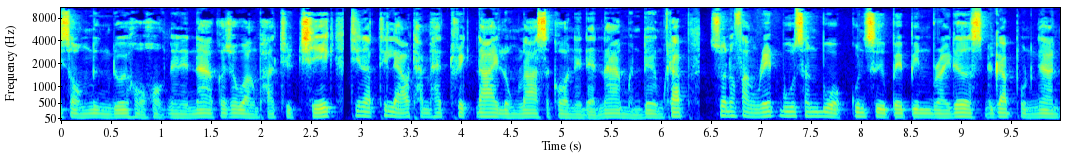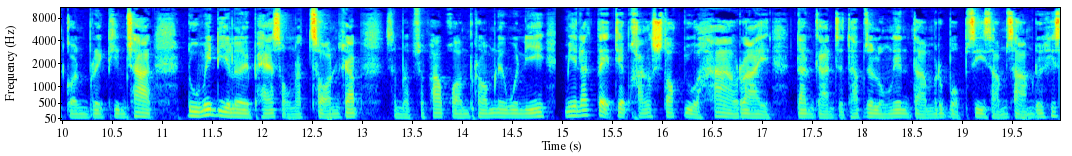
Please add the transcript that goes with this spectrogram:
3-4-2-1 โดยหอหอกในแดนหน้าก็จะวางพาทริกชิกที่นัดที่แล้วทำแฮตทริกได้ลงล่าสกอร์ในแดนหน้าเหมือนเดิมครับ ส่วนทางฝั่งเรดบูซันบวกกุนซือเปปินไรเดอร์สนะครับผลงานก่อนเบรกทีมชาติ ดูไม่ดีเลยแพ้ 2 นัดซ้อนครับสำหรับสภาพความพร้อมในวันนี้ มีนักเตะเจ็บค้างสต็อกอยู่ 5 รายด้านการจะทับจะลงเล่นตามระบบ 4-3-3 โดยที่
